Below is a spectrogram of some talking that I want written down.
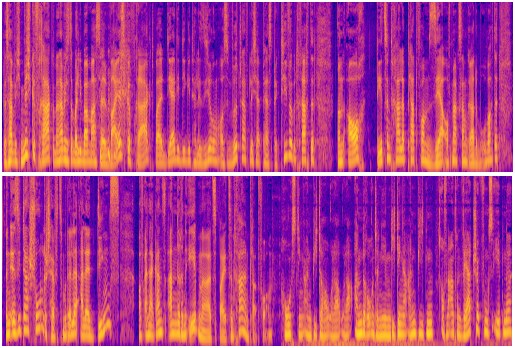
Das habe ich mich gefragt und dann habe ich es aber lieber Marcel Weiß gefragt, weil der die Digitalisierung aus wirtschaftlicher Perspektive betrachtet und auch dezentrale Plattformen sehr aufmerksam gerade beobachtet. Und er sieht da schon Geschäftsmodelle, allerdings auf einer ganz anderen Ebene als bei zentralen Plattformen. Hosting-Anbieter oder, oder andere Unternehmen, die Dinge anbieten, auf einer anderen Wertschöpfungsebene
